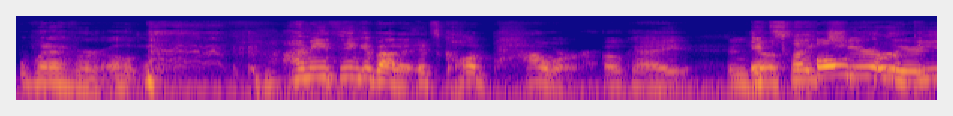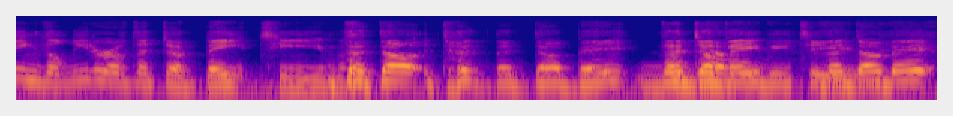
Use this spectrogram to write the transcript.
whatever. Oh, I mean, think about it. It's called power, okay? And it's just like called her being the leader of the debate team. the the the, the debate, The baby team. the debate.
